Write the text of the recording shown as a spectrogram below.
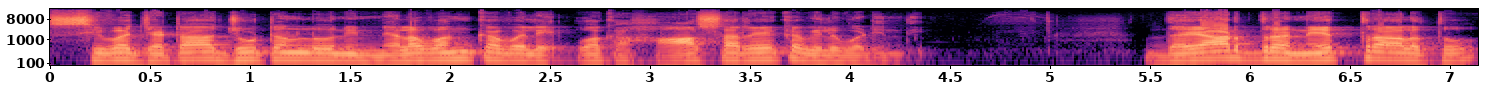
శివ జటాజూటంలోని నెలవంక వలె ఒక హాసరేఖ వెలువడింది. దయార్ద్ర నేత్రాలతో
